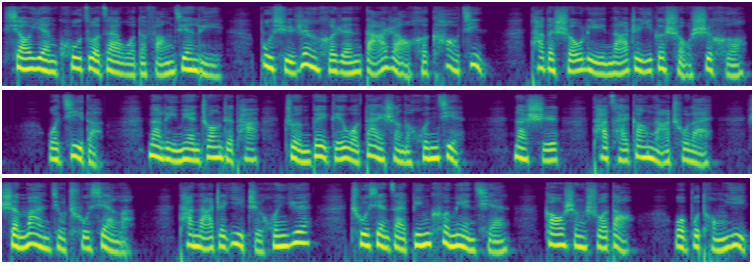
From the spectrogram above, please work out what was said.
萧燕枯坐在我的房间里，不许任何人打扰和靠近。她的手里拿着一个首饰盒，我记得那里面装着她准备给我戴上的婚戒。那时他才刚拿出来，沈曼就出现了。他拿着一纸婚约出现在宾客面前，高声说道：“我不同意，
